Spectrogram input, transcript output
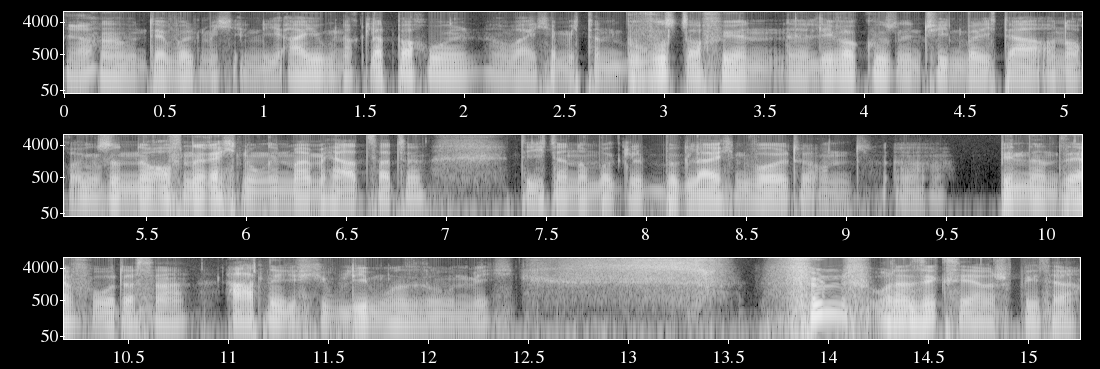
Ja? Äh, und der wollte mich in die A-Jugend nach Gladbach holen, aber ich habe mich dann bewusst auch für einen, äh, Leverkusen entschieden, weil ich da auch noch irgend so eine offene Rechnung in meinem Herz hatte, die ich dann noch begle- begleichen wollte und äh, bin dann sehr froh, dass er hartnäckig geblieben ist und mich fünf oder sechs Jahre später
